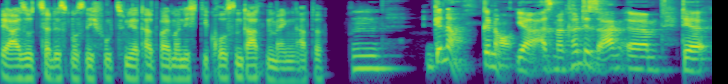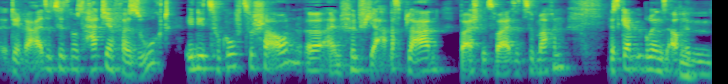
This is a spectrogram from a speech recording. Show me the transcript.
Realsozialismus nicht funktioniert hat, weil man nicht die großen Datenmengen hatte. Mm, genau, genau. Ja, also man könnte sagen, ähm, der, der Realsozialismus hat ja versucht, in die Zukunft zu schauen, äh, einen Fünfjahresplan beispielsweise zu machen. Es gab übrigens auch im,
